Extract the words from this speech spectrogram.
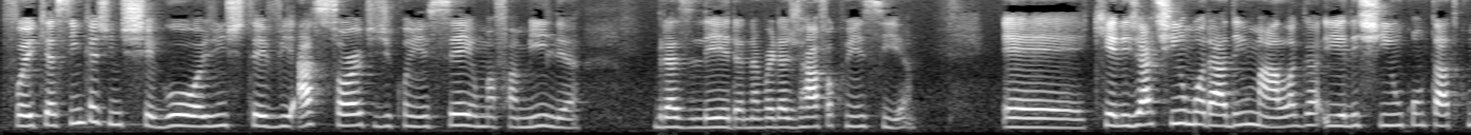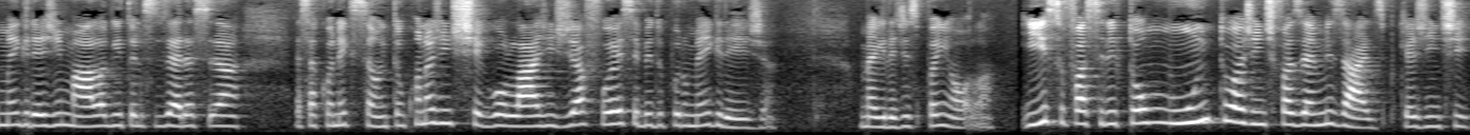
foi que assim que a gente chegou, a gente teve a sorte de conhecer uma família brasileira. Na verdade, o Rafa conhecia é, que eles já tinham morado em Málaga e eles tinham contato com uma igreja em Málaga, então eles fizeram essa, essa conexão. Então, quando a gente chegou lá, a gente já foi recebido por uma igreja, uma igreja espanhola. E isso facilitou muito a gente fazer amizades, porque a gente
